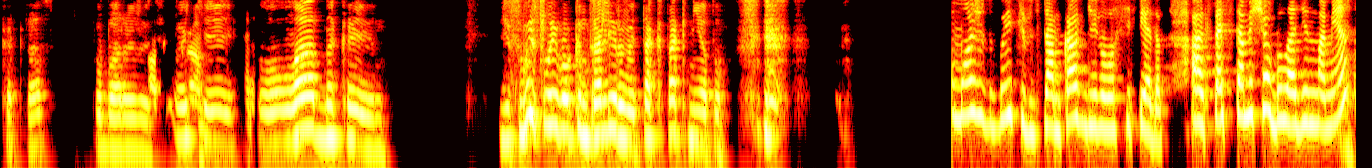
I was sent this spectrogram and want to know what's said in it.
как раз побарыжить. Трамп. Окей. Ладно, Кевин. И смысла его контролировать так-так нету. может быть в замках для велосипедов. А, кстати, там еще был один момент,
